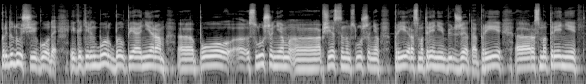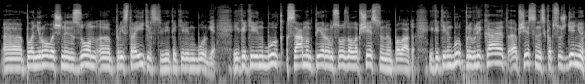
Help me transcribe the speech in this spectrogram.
предыдущие годы Екатеринбург был пионером э, по э, слушаниям, э, общественным слушаниям при рассмотрении бюджета, при рассмотрении планировочных зон при строительстве в Екатеринбурге. Екатеринбург самым первым создал общественную палату. Екатеринбург привлекает общественность к обсуждению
